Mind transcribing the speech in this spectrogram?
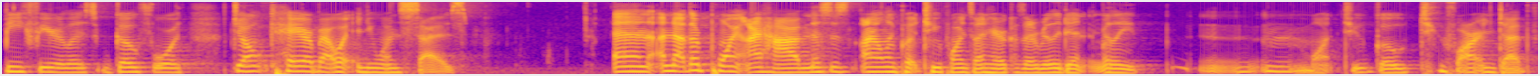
be fearless, go forth. Don't care about what anyone says. And another point I have, and this is, I only put two points on here because I really didn't really want to go too far in depth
